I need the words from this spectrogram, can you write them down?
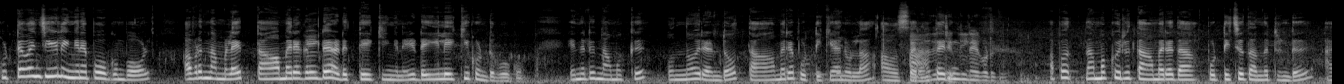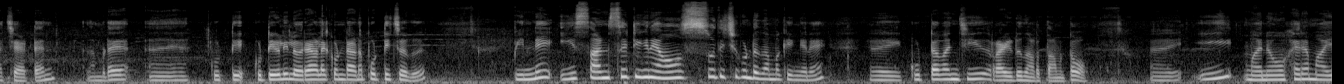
കുട്ടവഞ്ചിയിൽ ഇങ്ങനെ പോകുമ്പോൾ അവർ നമ്മളെ താമരകളുടെ അടുത്തേക്ക് ഇങ്ങനെ ഇടയിലേക്ക് കൊണ്ടുപോകും. എന്നിട്ട് നമുക്ക് ഒന്നോ രണ്ടോ താമര പൊട്ടിക്കാനുള്ള അവസരം തരും. അപ്പോൾ നമുക്കൊരു താമരത പൊട്ടിച്ച് തന്നിട്ടുണ്ട് ആ ചേട്ടൻ. നമ്മുടെ കുട്ടി കുട്ടികളിൽ ഒരാളെ കൊണ്ടാണ് പൊട്ടിച്ചത്. പിന്നെ ഈ സൺസെറ്റ് ഇങ്ങനെ ആസ്വദിച്ചുകൊണ്ട് നമുക്കിങ്ങനെ കുട്ടവഞ്ചി റൈഡ് നടത്താം കേട്ടോ ഈ മനോഹരമായ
